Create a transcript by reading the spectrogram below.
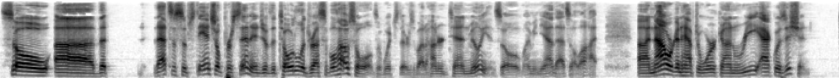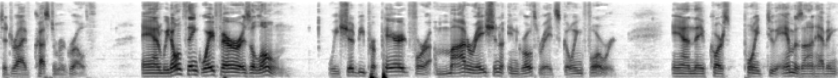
So uh, the that's a substantial percentage of the total addressable households, of which there's about 110 million. So, I mean, yeah, that's a lot. Uh, now we're going to have to work on reacquisition to drive customer growth. And we don't think Wayfarer is alone. We should be prepared for a moderation in growth rates going forward. And they, of course, point to Amazon having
